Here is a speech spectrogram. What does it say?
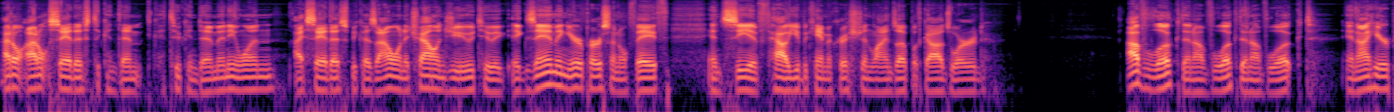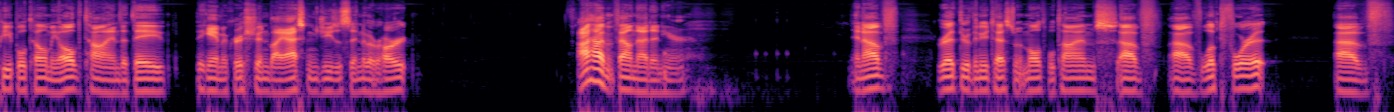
I don't I don't say this to condemn to condemn anyone. I say this because I want to challenge you to examine your personal faith and see if how you became a Christian lines up with God's word. I've looked and I've looked and I've looked and I hear people tell me all the time that they became a Christian by asking Jesus into their heart. I haven't found that in here. And I've read through the New Testament multiple times. I've I've looked for it. I've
